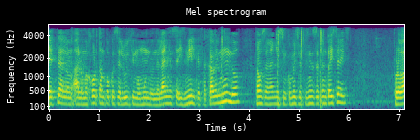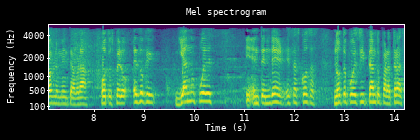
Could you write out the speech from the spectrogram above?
este a lo, mejor tampoco es el último mundo. En el año 6000 que se acabe el mundo, estamos en el año 5776, probablemente habrá otros. Pero es lo que ya no puedes entender estas cosas. No te puedes ir tanto para atrás.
